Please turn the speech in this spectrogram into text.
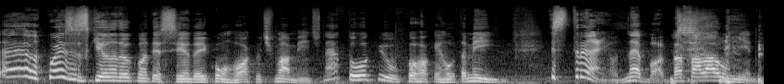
É, coisas que andam acontecendo aí com o rock ultimamente. Não é à toa que o, rock and roll tá meio estranho, né, Bob? Pra falar o mínimo.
